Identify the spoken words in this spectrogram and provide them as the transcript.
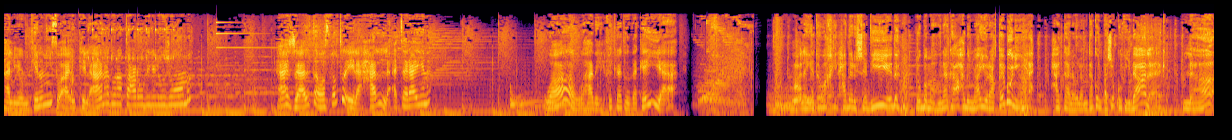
هل يمكنني سؤالك الآن دون التعرض للهجوم؟ أجل توصلت إلى حل. أترين؟ واو هذه الفكرة ذكية علي توخي الحذر الشديد. ربما هناك أحد ما يراقبني. حتى لو لم تكن تشك في ذلك. لا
